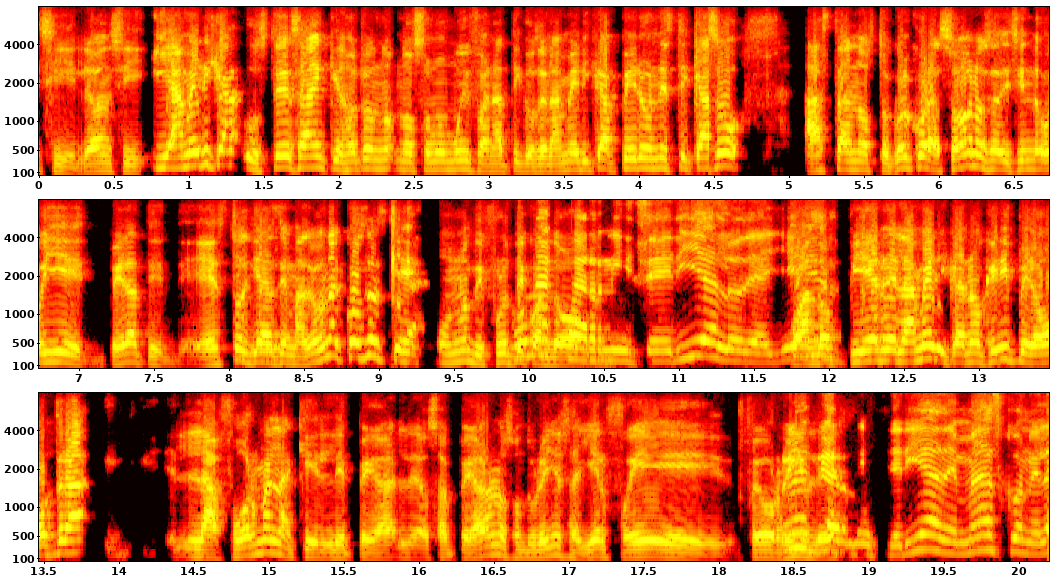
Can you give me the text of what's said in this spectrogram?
sí. León sí. Y América, ustedes saben que nosotros no, somos muy fanáticos de la América, pero en este caso hasta nos tocó el corazón, o sea, diciendo, oye, espérate, esto ya es demasiado. Una cosa es que uno disfrute Una cuando. carnicería lo de ayer. Cuando pierde el América, ¿no, Kiri? Pero otra, la forma en la que le, o sea, pegaron los hondureños ayer fue, fue horrible. Una carnicería, además, con el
